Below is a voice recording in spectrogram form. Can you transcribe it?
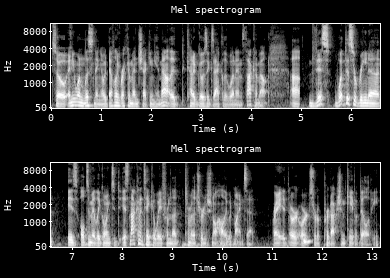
So anyone listening, I would definitely recommend checking him out. It kind of goes exactly what Anne's talking about. Uh, this what this arena is ultimately going to it's not going to take away from the from the traditional Hollywood mindset right? Or, or mm-hmm. sort of production capability.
